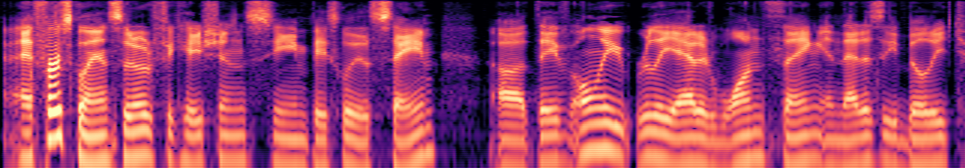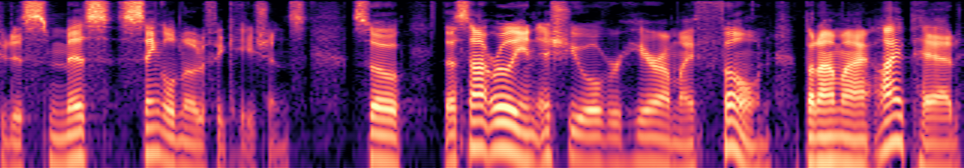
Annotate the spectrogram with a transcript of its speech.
at first glance, the notifications seem basically the same. Uh, they've only really added one thing, and that is the ability to dismiss single notifications. So that's not really an issue over here on my phone, but on my iPad,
